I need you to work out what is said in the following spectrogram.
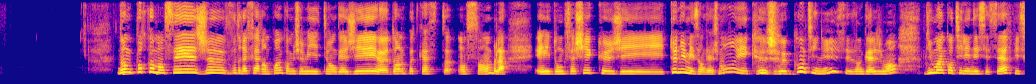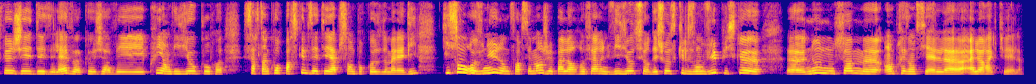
Donc pour commencer, je voudrais faire un point comme je m'y étais engagée euh, dans le podcast ensemble. Et donc sachez que j'ai tenu mes engagements et que je continue ces engagements, du moins quand il est nécessaire, puisque j'ai des élèves que j'avais pris en visio pour euh, certains cours parce qu'ils étaient absents pour cause de maladie, qui sont revenus. Donc forcément, je vais pas leur refaire une visio sur des choses qu'ils ont vues, puisque euh, nous, nous sommes en présentiel à l'heure actuelle.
